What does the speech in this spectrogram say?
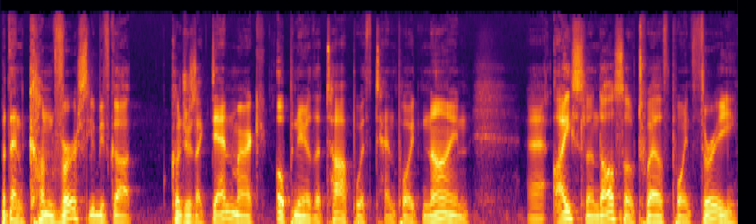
But then conversely, we've got countries like Denmark up near the top with 10.9, uh, Iceland also 12.3.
